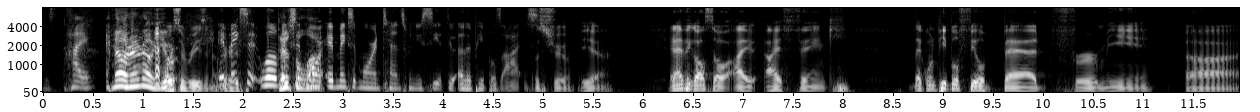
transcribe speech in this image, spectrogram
just hi. no no no you're What's the reason? It here? makes it well. It There's makes it more. lot. It makes it more intense when you see it through other people's eyes. That's true. Yeah, and I think also I I think like when people feel bad for me, uh,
